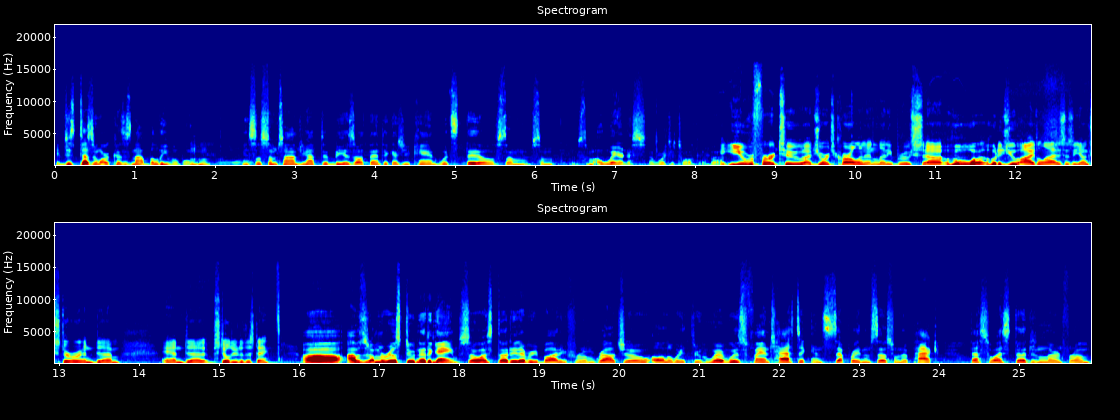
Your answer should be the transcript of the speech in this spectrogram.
it just doesn't work because it's not believable. And so sometimes you have to be as authentic as you can with still some some some awareness of what you're talking about. You referred to uh, George Carlin and Lenny Bruce. Uh, who uh, who did you idolize as a youngster and um, and uh, still do to this day? Uh, I was I'm a real student of the game, so I studied everybody from Groucho all the way through. Whoever was fantastic and separating themselves from the pack, that's who I studied and learned from.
